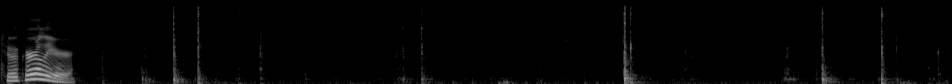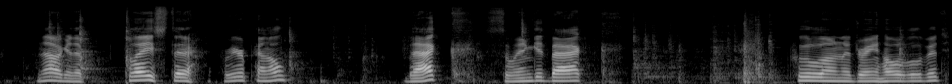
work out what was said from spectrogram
took earlier. Now we're going to place the rear panel back, swing it back, pull on the drain hole a little bit.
